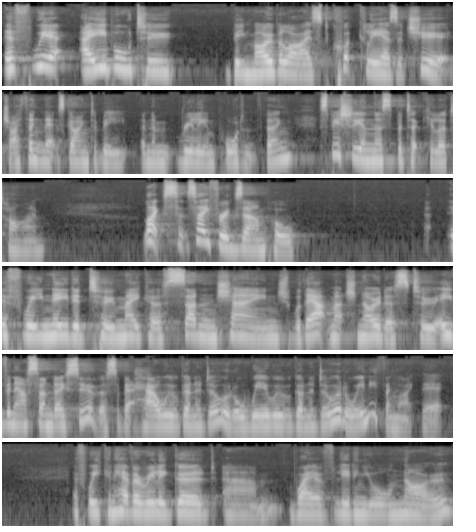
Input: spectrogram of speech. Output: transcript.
if we're able to be mobilized quickly as a church, I think that's going to be a really important thing, especially in this particular time. Like, say, for example, if we needed to make a sudden change without much notice to even our Sunday service about how we were going to do it or where we were going to do it or anything like that if we can have a really good um, way of letting you all know,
